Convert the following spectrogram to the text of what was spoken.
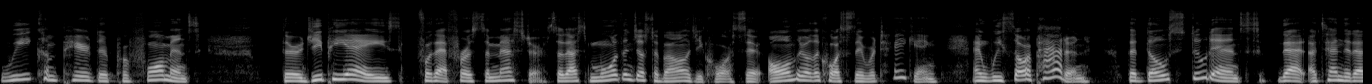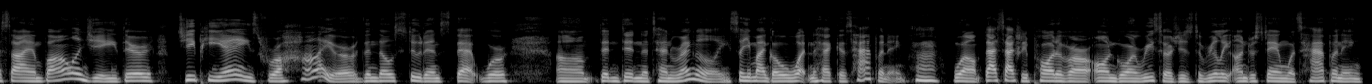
we compared their performance their GPAs for that first semester. So that's more than just a biology course. They're all the other courses they were taking. And we saw a pattern that those students that attended SI in biology, their GPAs were higher than those students that were um, that didn't attend regularly. So you might go, well, "What in the heck is happening?" Hmm. Well, that's actually part of our ongoing research is to really understand what's happening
